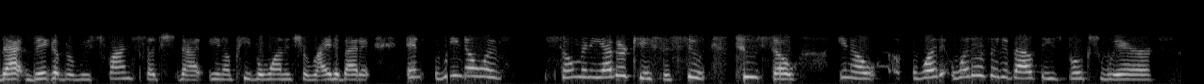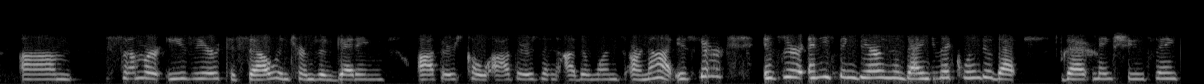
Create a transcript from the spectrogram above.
that big of a response, such that you know people wanted to write about it, and we know of so many other cases too. Too so, you know, what what is it about these books where um, some are easier to sell in terms of getting authors, co-authors, and other ones are not? Is there is there anything there in the dynamic, Lynda, that that makes you think,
